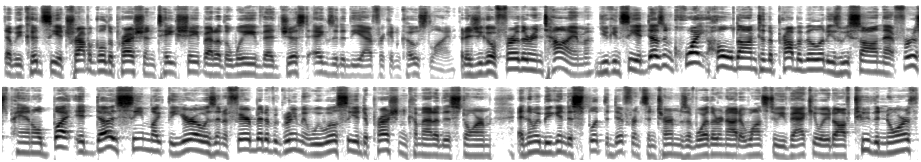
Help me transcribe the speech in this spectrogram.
that we could see a tropical depression take shape out of the wave that just exited the African coastline. But as you go further in time, you can see it doesn't quite hold on to the probabilities we saw in that first panel, but it does seem like the Euro is in a fair bit of agreement. We will see a depression come out of this storm, and then we begin to split the difference in terms of whether or not it wants to evacuate off to the north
